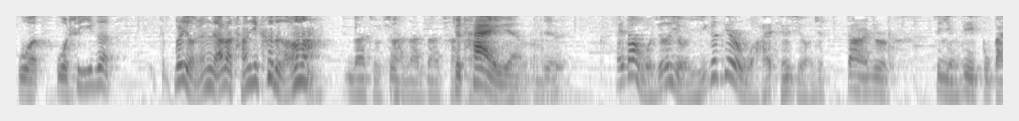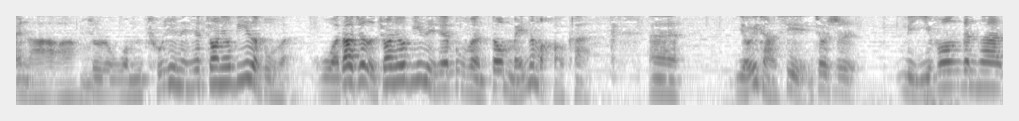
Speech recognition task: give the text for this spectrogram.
我我是一个，不是有人聊到堂吉诃德了吗？那就 这那那就太远了。对，哎，但我觉得有一个地儿我还挺喜欢，就当然就是这影帝不白拿啊，就是我们除去那些装牛逼的部分，我倒觉得装牛逼那些部分都没那么好看，嗯。有一场戏，就是李易峰跟他，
